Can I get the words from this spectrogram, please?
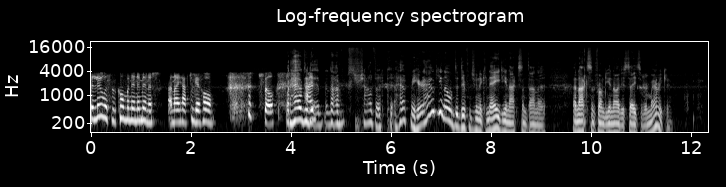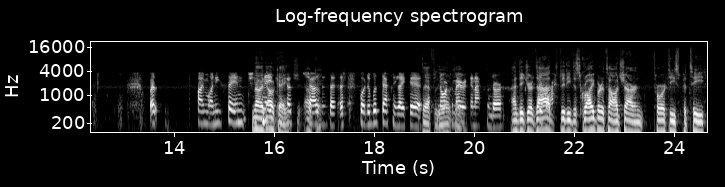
"The Luas is coming in a minute, and I have to get home." so, But how did and- you, uh, Shalva, help me here. How do you know the difference between a Canadian accent and a, an accent from the United States of America? well, I'm only saying she's No, Canadian okay, because sh- Sheldon okay. said it, but it was definitely like a Definitely, North okay. American accent or And did your dad, did he describe her at all, Sharon? 30s, petite,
